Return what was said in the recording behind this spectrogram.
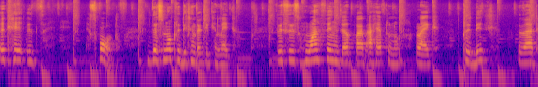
Okay, it's sport. There's no prediction that you can make. This is one thing just that I have to know. Like predict that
